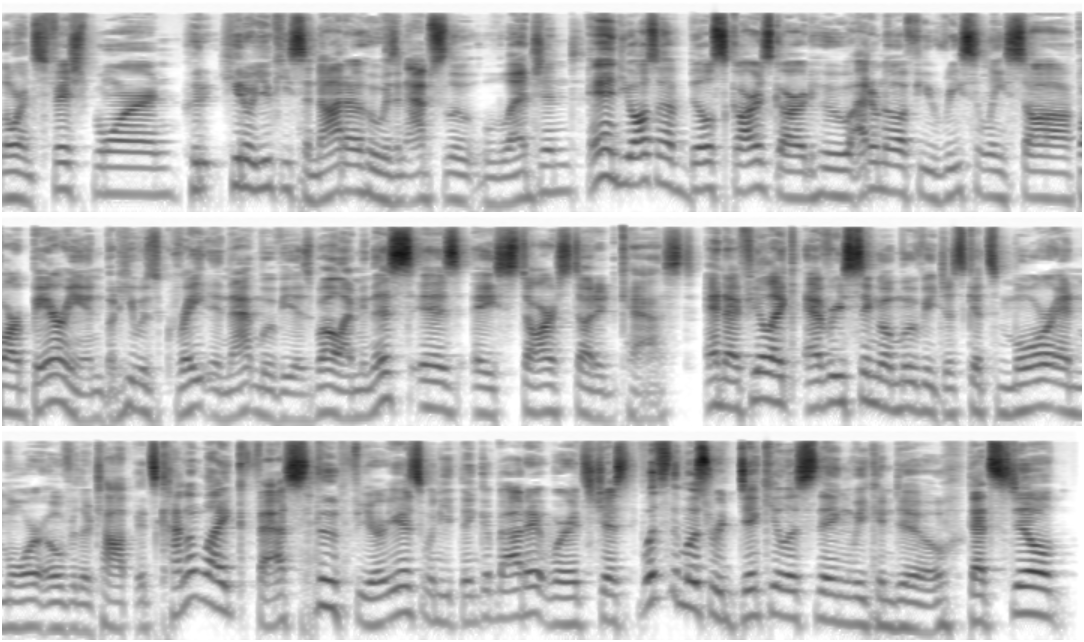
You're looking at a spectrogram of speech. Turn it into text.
Laurence Fishburne, Hi- Hiroyuki Sanada, who is an absolute legend. And you also have Bill Skarsgård, who I don't know if you recently saw Barbarian, but he was great in that movie as well. I mean, this is a star-studded cast. And I feel like every single movie just gets more and more over the top. It's kind of like Fast and the Furious when you think about it, where it's just, what's the most ridiculous thing we can do that's still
